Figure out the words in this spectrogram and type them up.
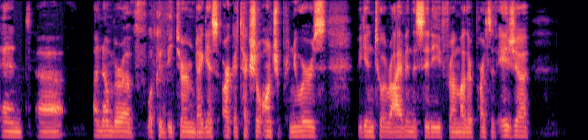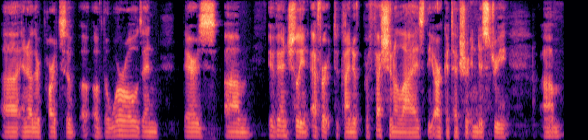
and uh, a number of what could be termed, I guess, architectural entrepreneurs begin to arrive in the city from other parts of Asia uh, and other parts of, of the world. And there's um, eventually an effort to kind of professionalize the architecture industry um,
